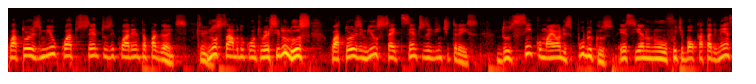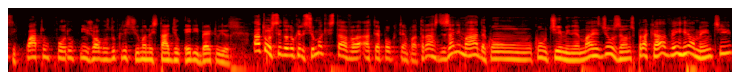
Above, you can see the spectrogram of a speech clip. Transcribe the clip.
14.440 pagantes. No sábado, contra o Ercílio Luz, 14.723. Dos cinco maiores públicos esse ano no futebol catarinense, quatro foram em jogos do Criciúma no estádio Heriberto Wilson. A torcida do Criciúma, que estava até pouco tempo atrás desanimada com, com o time, né? Mais de uns anos para cá, vem realmente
